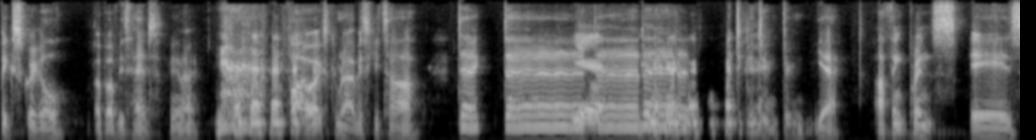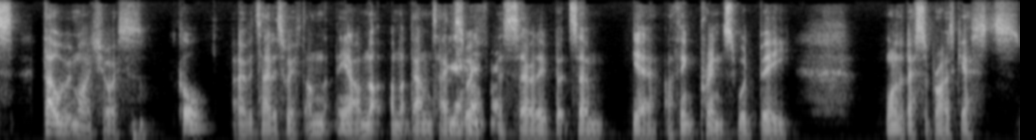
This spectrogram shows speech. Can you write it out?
big squiggle above his head. You know, fireworks coming out of his guitar. Da, da, Yeah. da, yeah. I think Prince is that would be my choice cool. over Taylor Swift. I'm you know I'm not I'm not down on Taylor Swift necessarily, but um yeah, I think Prince would be one of the best surprise guests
